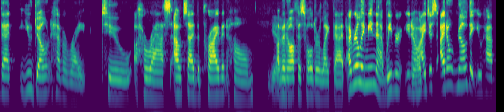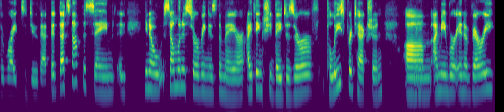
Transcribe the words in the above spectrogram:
that you don't have a right to uh, harass outside the private home Yeah, of an office holder like that. I really mean that. We were, you know, Yep. I just I don't know that you have the right to do that. That that's not the same. Uh, You know, someone is serving as the mayor. I think she they deserve police protection. Um, I mean, we're in a very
